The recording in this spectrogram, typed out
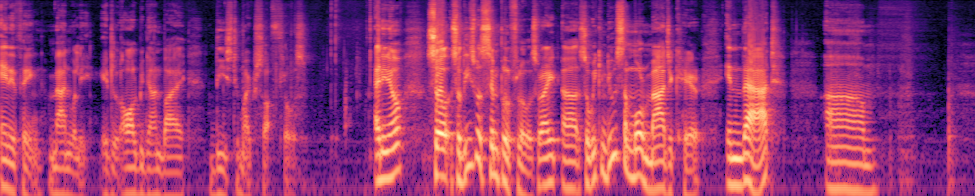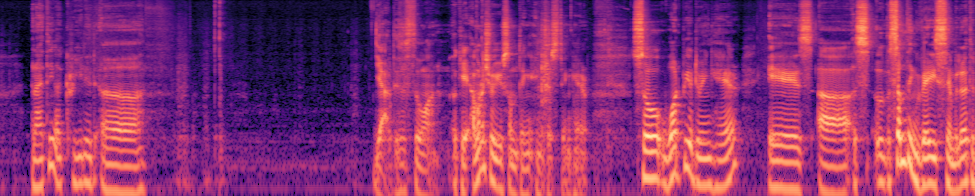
anything manually. It'll all be done by these two Microsoft flows and you know so so these were simple flows right? Uh, so we can do some more magic here in that um, and I think I created a uh, yeah this is the one. Okay I want to show you something interesting here. So what we are doing here is uh, something very similar to,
